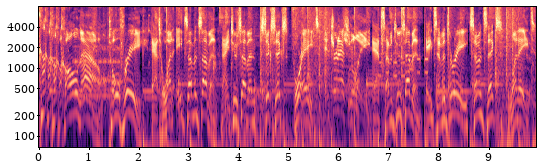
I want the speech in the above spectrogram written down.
Call now, toll free at 1 877 927 6648. Internationally at 727 873 7618.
